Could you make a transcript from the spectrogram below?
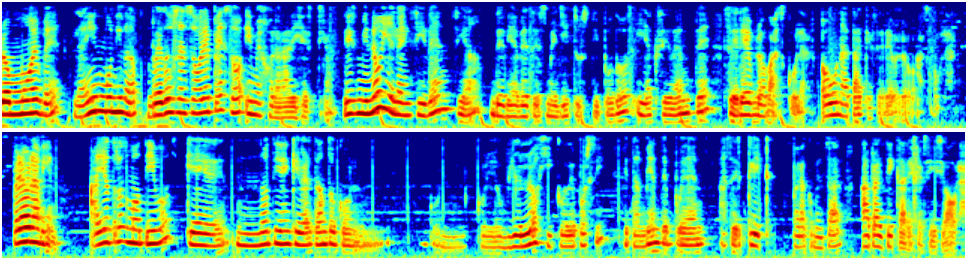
promueve la inmunidad, reduce el sobrepeso y mejora la digestión. Disminuye la incidencia de diabetes mellitus tipo 2 y accidente cerebrovascular o un ataque cerebrovascular. Pero ahora bien, hay otros motivos que no tienen que ver tanto con, con, lo biológico de por sí, que también te pueden hacer clic para comenzar a practicar ejercicio ahora.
